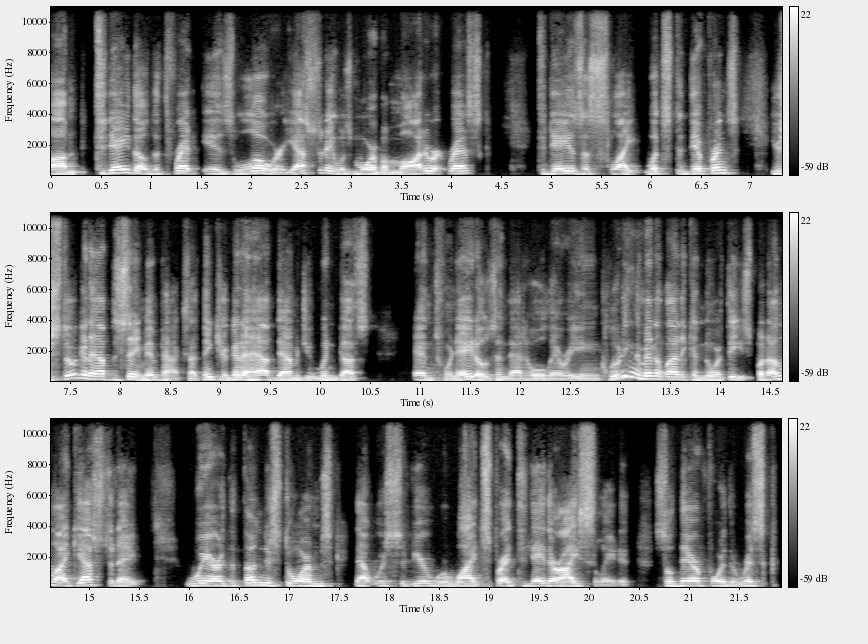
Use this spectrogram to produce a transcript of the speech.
Um, today, though, the threat is lower. Yesterday was more of a moderate risk. Today is a slight. What's the difference? You're still going to have the same impacts. I think you're going to have damaging wind gusts and tornadoes in that whole area, including the Mid Atlantic and Northeast. But unlike yesterday, where the thunderstorms that were severe were widespread. Today they're isolated. So therefore the risk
